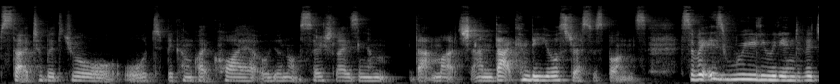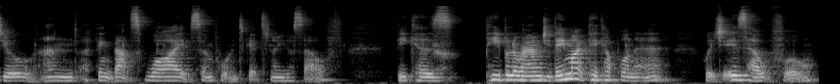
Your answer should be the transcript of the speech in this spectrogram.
started to withdraw or to become quite quiet or you're not socializing um, that much. And that can be your stress response. So it is really, really individual. And I think that's why it's so important to get to know yourself because yeah. people around you, they might pick up on it, which is helpful.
